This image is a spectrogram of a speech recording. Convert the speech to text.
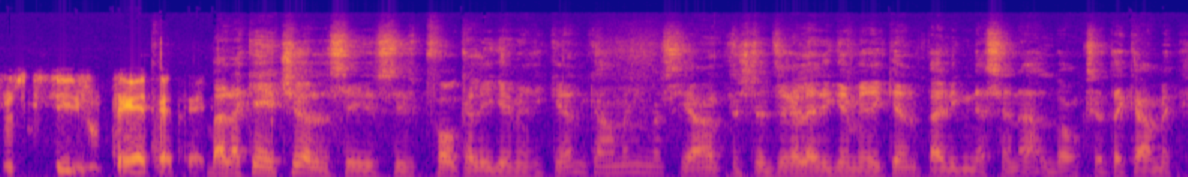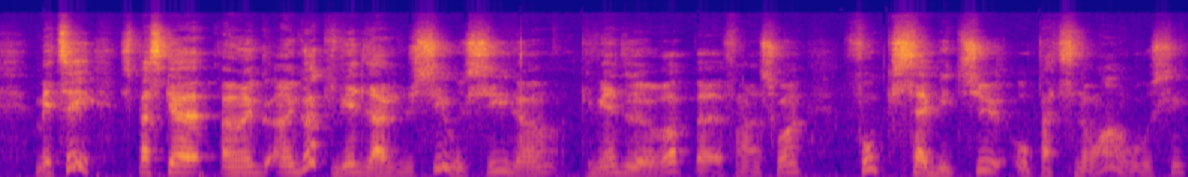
jusqu'ici, il joue très, très, très bien. Ben, la KHL, c'est plus fort que la Ligue américaine quand même. C'est entre, je te dirais, la Ligue américaine et la Ligue nationale. Donc, c'était quand même. Mais tu sais, c'est parce que un, gars qui vient de la Russie aussi, là, qui vient de l'Europe, euh, François, faut qu'il s'habitue au patinoire aussi.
